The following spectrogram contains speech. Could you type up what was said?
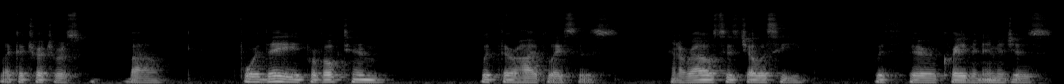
like a treacherous bow, for they provoked him with their high places, and aroused his jealousy with their graven images.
